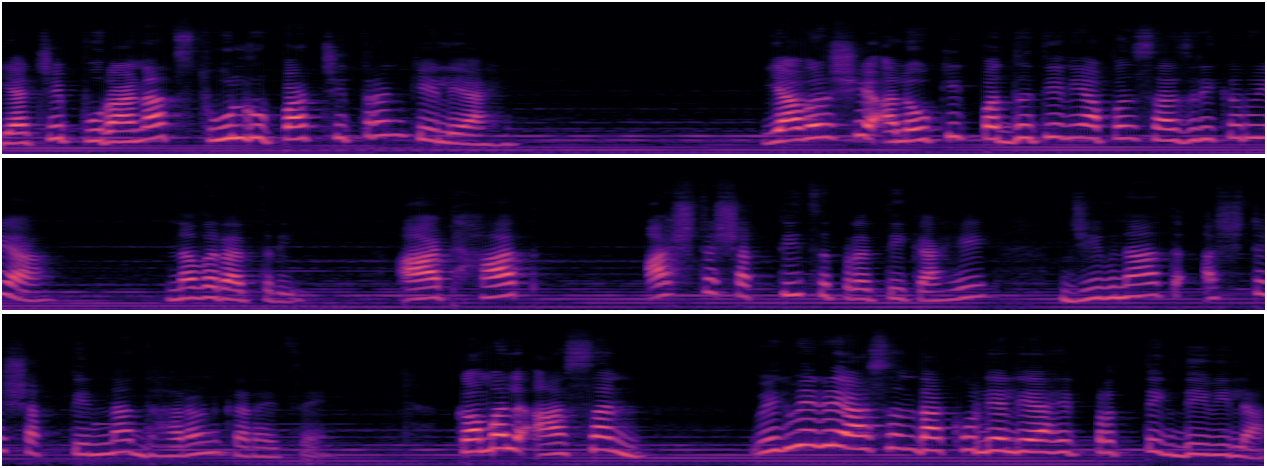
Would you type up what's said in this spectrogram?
याचे पुराणात स्थूल रूपात चित्रण केले आहे. यावर्षी अलौकिक पद्धतीने आपण साजरी करूया. नवरात्री. आठ हात अष्टशक्तीचं प्रतीक आहे. जीवनात अष्टशक्तींना धारण करायचंय. कमल आसन वेगवेगळे आसन दाखवलेले आहेत प्रत्येक देवीला.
